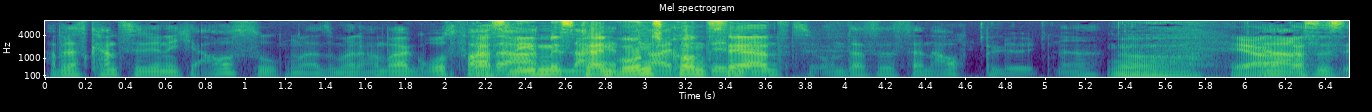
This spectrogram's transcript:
Aber das kannst du dir nicht aussuchen. Also mein anderer Großvater. Das Leben ist kein Wunschkonzert. Und das ist dann auch blöd. Ne? Oh, ja, das ist,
